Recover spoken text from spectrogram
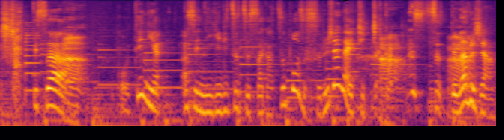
シャッてさあこう手に汗握りつつさガッツポーズするじゃないちっちゃあくすってなるじゃん。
